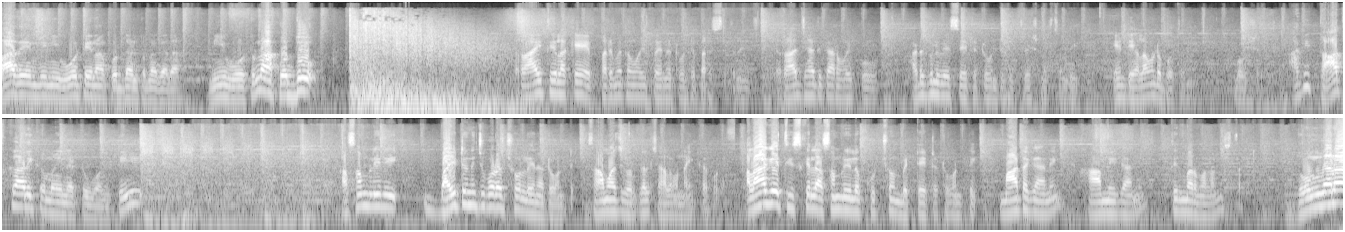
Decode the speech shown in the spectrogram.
బాధ ఏంది? నీ ఓటే నాకు వద్దు అంటున్నావు కదా. నీ ఓటు నాకు వద్దు రాయితీలకే పరిమితం అయిపోయినటువంటి పరిస్థితి నుంచి రాజ్యాధికారం వైపు అడుగులు వేసేటటువంటి సిచ్యువేషన్ వస్తుంది. ఏంటి? ఎలా ఉండబోతుంది? భవిష్యత్తు. అది తాత్కాలికమైనటువంటి అసెంబ్లీని బయట నుంచి కూడా చూడలేనటువంటి సామాజిక వర్గాలు చాలా ఉన్నాయి ఇంకా కూడా అలాగే తీసుకెళ్ళి అసెంబ్లీలో కూర్చోబెట్టేటటువంటి మాట కానీ హామీ కానీ తిరుమలమలను ఇస్తారు. దొంగనా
